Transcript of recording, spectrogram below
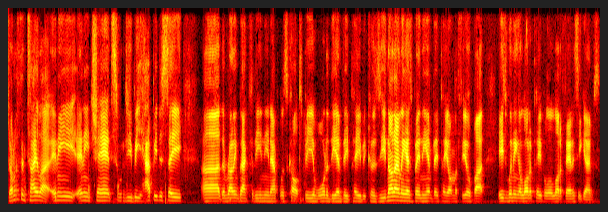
Jonathan Taylor, any any chance? Would you be happy to see uh, the running back for the Indianapolis Colts be awarded the MVP because he not only has been the MVP on the field, but he's winning a lot of people a lot of fantasy games.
